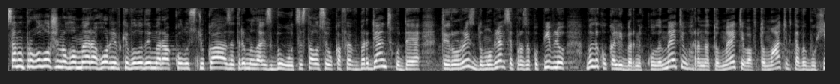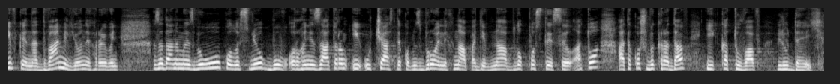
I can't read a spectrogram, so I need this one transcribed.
Самопроголошеного мера Горлівки Володимира Колоснюка затримала СБУ. Це сталося у кафе в Бердянську, де терорист домовлявся про закупівлю великокаліберних кулеметів, гранатометів, автоматів та вибухівки на 2 мільйони гривень. За даними СБУ, Колоснюк був організатором і учасником збройних нападів на блокпости сил АТО, а також викрадав і катував людей.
